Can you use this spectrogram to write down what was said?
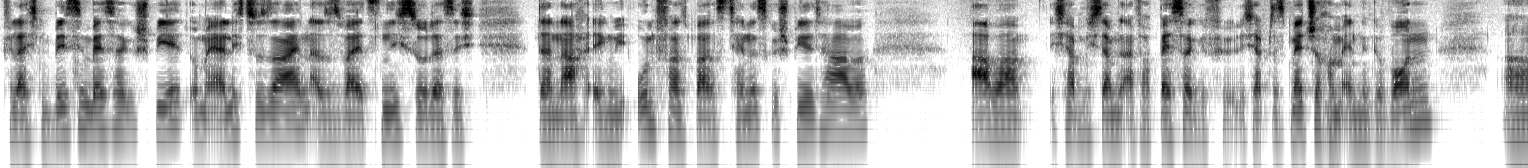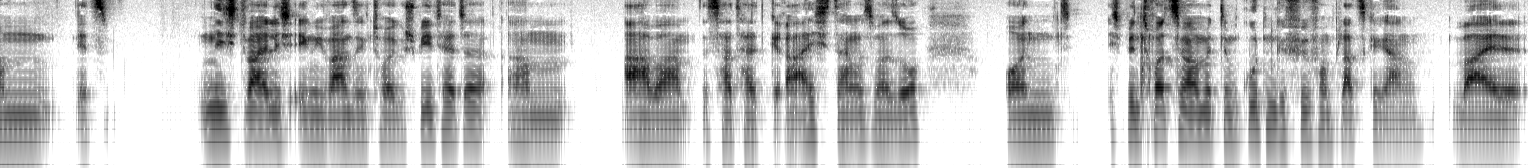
vielleicht ein bisschen besser gespielt, um ehrlich zu sein. Also es war jetzt nicht so, dass ich danach irgendwie unfassbares Tennis gespielt habe, aber ich habe mich damit einfach besser gefühlt. Ich habe das Match auch am Ende gewonnen. Ähm, jetzt nicht, weil ich irgendwie wahnsinnig toll gespielt hätte, ähm, aber es hat halt gereicht, sagen wir es mal so. Und ich bin trotzdem aber mit dem guten Gefühl vom Platz gegangen, weil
